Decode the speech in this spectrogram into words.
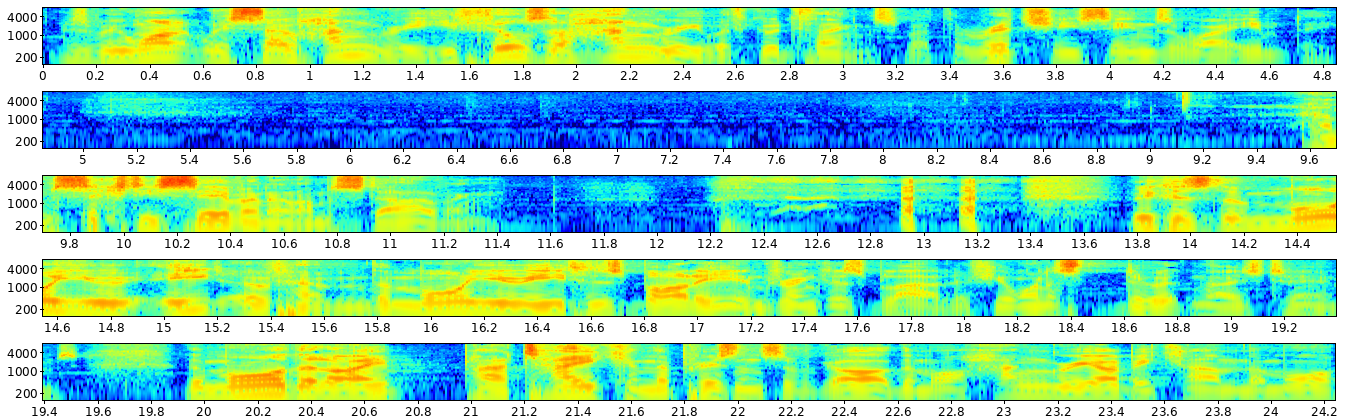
because we want we're so hungry. He fills the hungry with good things, but the rich he sends away empty. I'm 67 and I'm starving. because the more you eat of him, the more you eat his body and drink his blood, if you want to do it in those terms. The more that I partake in the presence of God, the more hungry I become, the more,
